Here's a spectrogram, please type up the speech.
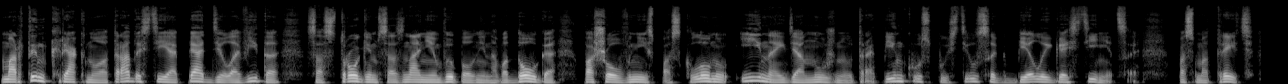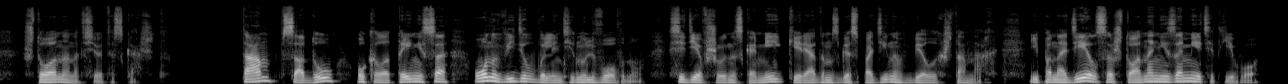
Мартын крякнул от радости и опять деловито, со строгим сознанием выполненного долга, пошел вниз по склону и, найдя нужную тропинку, спустился к белой гостинице, посмотреть, что она на все это скажет. Там, в саду, около тенниса, он увидел Валентину Львовну, сидевшую на скамейке рядом с господином в белых штанах, и понадеялся, что она не заметит его,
